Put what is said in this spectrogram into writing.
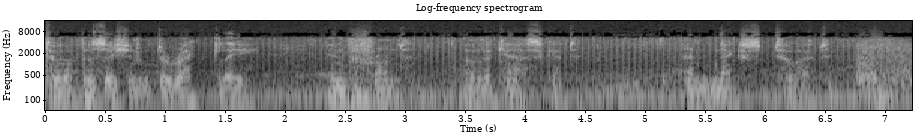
to a position directly in front of the casket and next to it.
